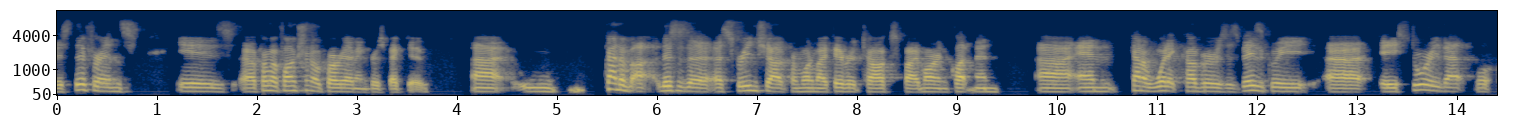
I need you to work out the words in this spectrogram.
this difference is uh, from a functional programming perspective. Uh, kind of, this is a, a, screenshot from one of my favorite talks by Martin Kleppmann. and kind of what it covers is basically a story that, well,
